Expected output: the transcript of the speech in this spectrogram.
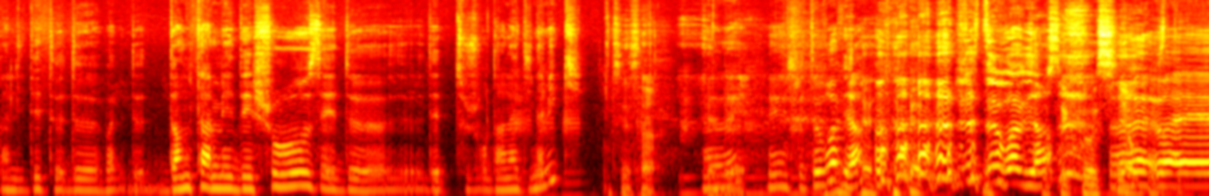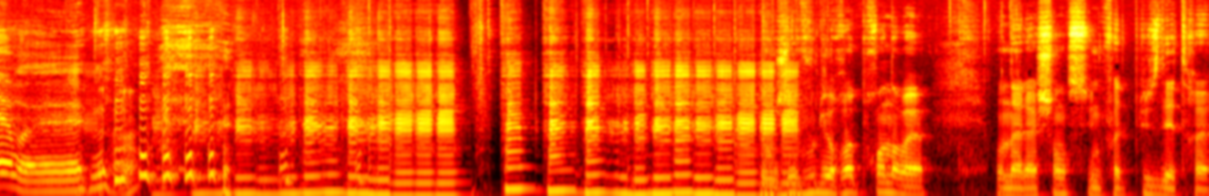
dans l'idée de, de- voilà, de- d'entamer des choses et de, d'être toujours dans la dynamique. C'est ça. Ah oui, oui, je te vois bien. je te vois bien. Que toi aussi, en Ouais, plus, ouais, ouais. Donc j'ai voulu reprendre. euh, On a la chance une fois de plus d'être euh,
